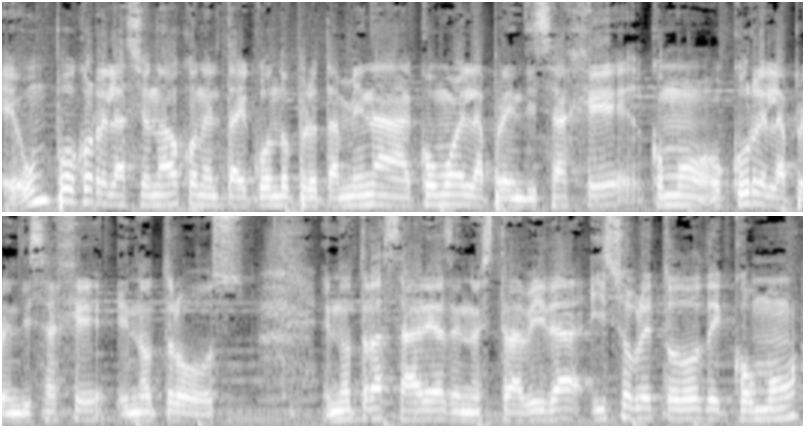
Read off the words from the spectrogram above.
eh, un poco relacionado con el taekwondo, pero también a cómo el aprendizaje, cómo ocurre el aprendizaje en otros, en otras áreas de nuestra vida y sobre todo de cómo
